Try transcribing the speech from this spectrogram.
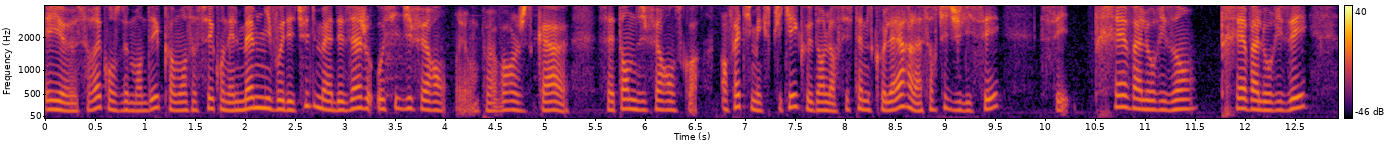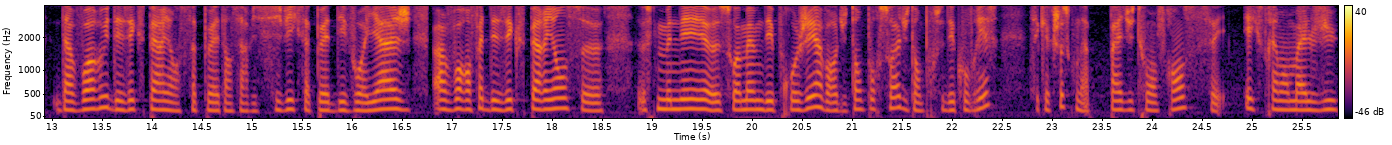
Et euh, c'est vrai qu'on se demandait comment ça se fait qu'on ait le même niveau d'études, mais à des âges aussi différents. Et on peut avoir jusqu'à euh, 7 ans de différence, quoi. En fait, ils m'expliquaient que dans leur système scolaire, à la sortie du lycée, c'est très valorisant, très valorisé d'avoir eu des expériences. Ça peut être un service civique, ça peut être des voyages, avoir en fait des expériences, euh, mener euh, soi-même des projets, avoir du temps pour soi, du temps pour se découvrir. C'est quelque chose qu'on n'a pas du tout en France. C'est extrêmement mal vu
